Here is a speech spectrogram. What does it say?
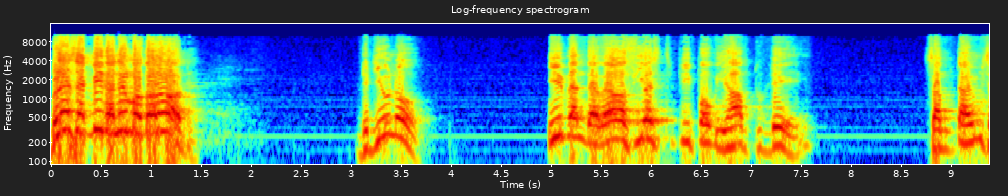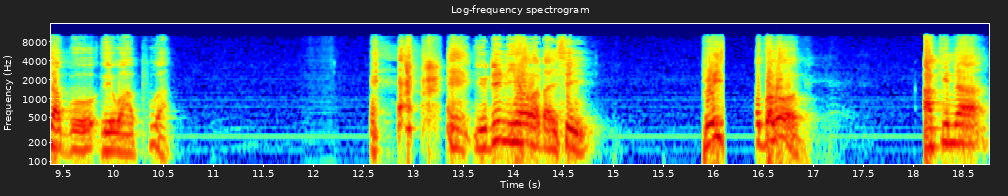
blessed be the name of the lord did you know? Even the wealthiest people we have today sometimes ago they were poor. You didn't hear what i said. Praise the lord. Akina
